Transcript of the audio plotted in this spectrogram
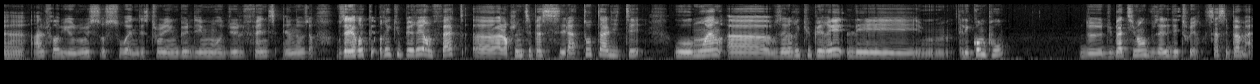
euh, resources when destroying building, module, fence and other. Vous allez récupérer en fait, alors je ne sais pas si c'est la totalité, ou au moins vous allez récupérer les, les compos du bâtiment que vous allez détruire. Ça, c'est pas mal.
